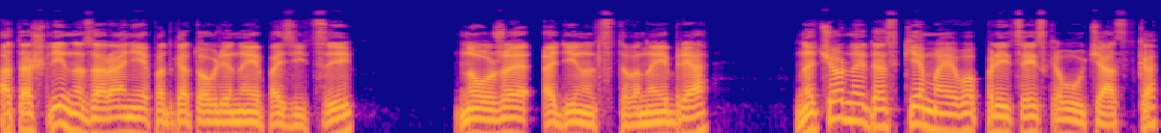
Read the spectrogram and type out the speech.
отошли на заранее подготовленные позиции, но уже 11 ноября на черной доске моего полицейского участка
